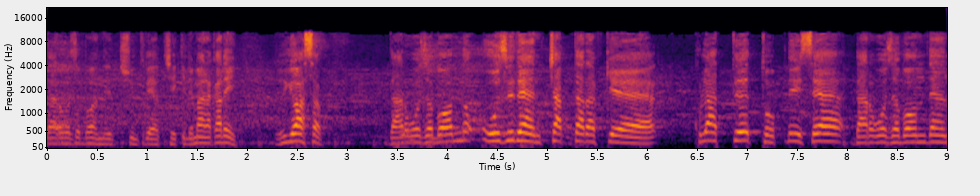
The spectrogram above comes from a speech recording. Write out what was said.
darvozabon deb tushuntiryapti shekilli. Mana qarang g'iyosov darvozabonni o'zidan chap tarafga qulatdi to'pni esa darvozabondan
